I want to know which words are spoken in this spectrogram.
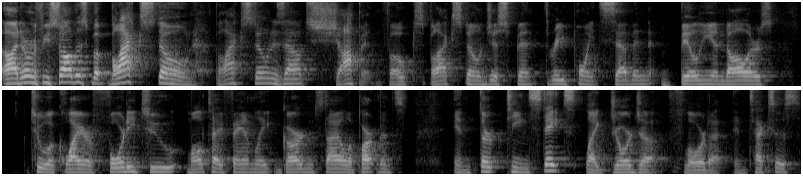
Uh, I don't know if you saw this, but Blackstone. Blackstone is out shopping, folks. Blackstone just spent $3.7 billion to acquire 42 multifamily garden style apartments in 13 states like Georgia, Florida, and Texas.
